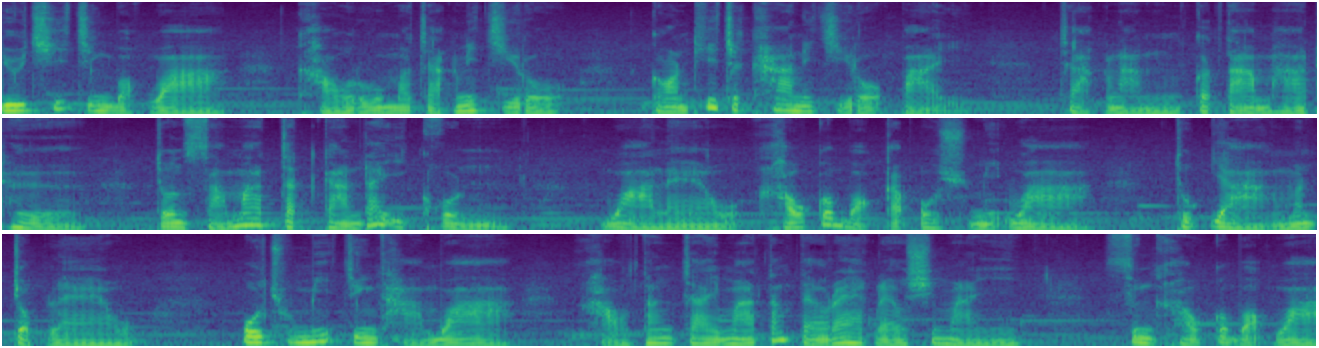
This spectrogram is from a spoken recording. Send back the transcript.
ยูชิจึงบอกว่า เขารู้มาจากนิจิโร่ก่อนที่จะฆ่านิจิโร่ไป จากนั้นก็ตามหาเธอ จนสามารถจัดการได้อีกคน ว่าแล้วเขาก็บอกกับโอชุมิว่า ทุกอย่างมันจบแล้ว โอชุมิจึงถามว่า เขาตั้งใจมาตั้งแต่แรกแล้วใช่ไหม ซึ่งเขาก็บอกว่า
